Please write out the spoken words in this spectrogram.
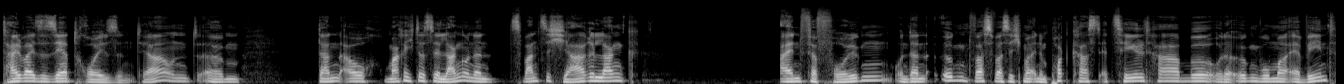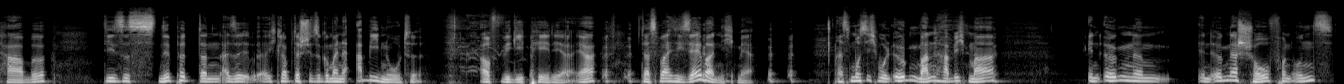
teilweise sehr treu sind, ja, und ähm, dann auch mache ich das sehr lange und dann 20 Jahre lang einen verfolgen und dann irgendwas, was ich mal in einem Podcast erzählt habe oder irgendwo mal erwähnt habe, dieses Snippet dann, also ich glaube, da steht sogar meine Abi-Note auf Wikipedia, ja. Das weiß ich selber nicht mehr. Das muss ich wohl irgendwann, habe ich mal in irgendeinem, in irgendeiner Show von uns,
